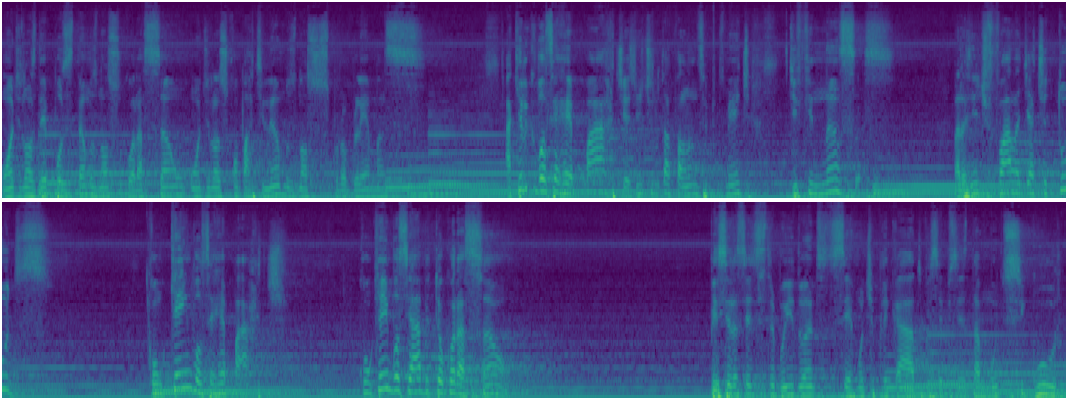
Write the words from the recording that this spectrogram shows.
onde nós depositamos nosso coração, onde nós compartilhamos nossos problemas. Aquilo que você reparte, a gente não está falando simplesmente de finanças, mas a gente fala de atitudes. Com quem você reparte? Com quem você abre teu coração? Precisa ser distribuído antes de ser multiplicado. Você precisa estar muito seguro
